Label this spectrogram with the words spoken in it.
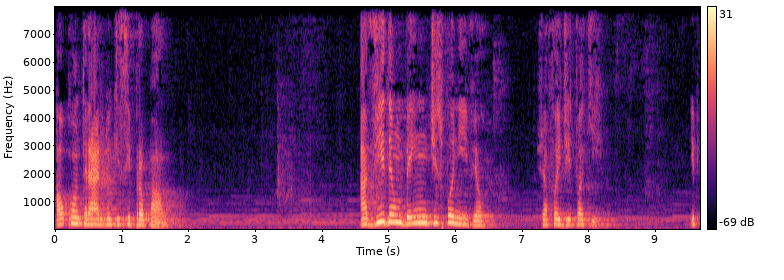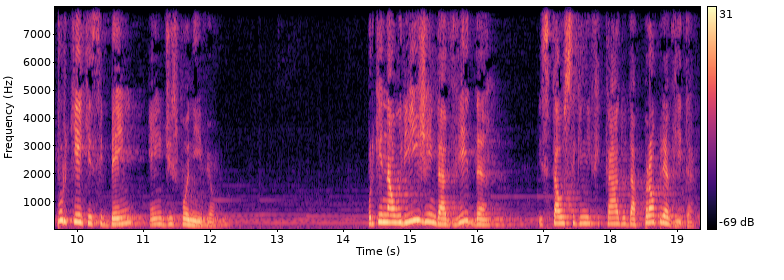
ao contrário do que se propala. A vida é um bem disponível, já foi dito aqui. E por que, que esse bem é indisponível? Porque na origem da vida está o significado da própria vida.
